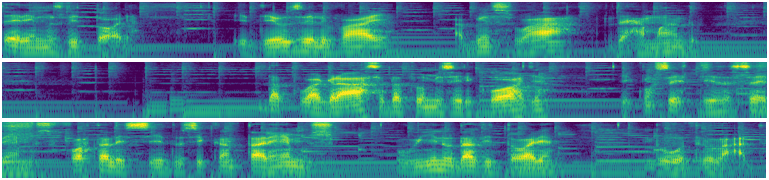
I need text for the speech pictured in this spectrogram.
teremos vitória. E Deus ele vai abençoar, derramando da tua graça, da tua misericórdia, e com certeza seremos fortalecidos e cantaremos o hino da vitória do outro lado.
